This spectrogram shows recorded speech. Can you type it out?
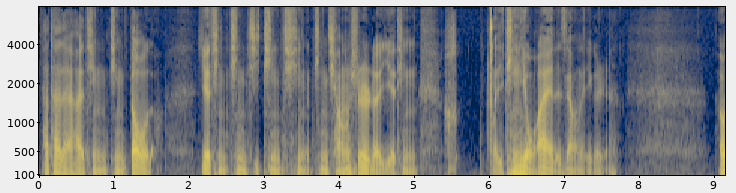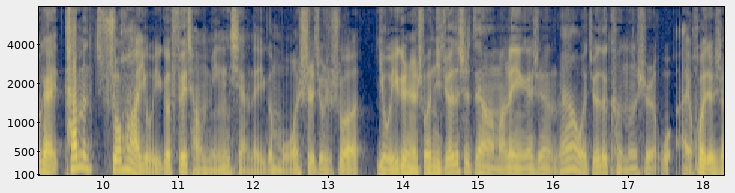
他太太还挺挺逗的，也挺挺挺挺挺强势的，也挺挺有爱的这样的一个人。OK，他们说话有一个非常明显的一个模式，就是说。有一个人说：“你觉得是这样吗？”另一个是：“哎呀，我觉得可能是我哎，或者是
